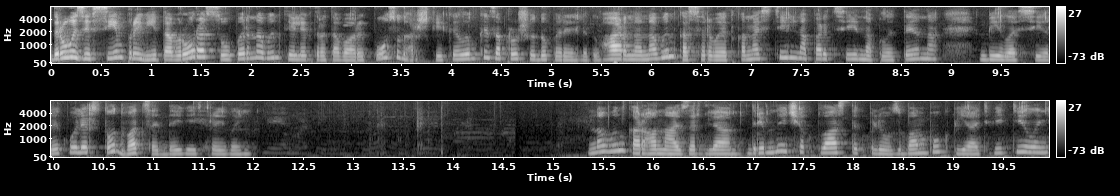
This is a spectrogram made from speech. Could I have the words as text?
Друзі, всім привіт! Аврора, супер новинки, електротовари, посуд, горшки, килимки. Запрошую до перегляду. Гарна новинка, серветка настільна, парційна, плетена, біла, сірий колір 129 гривень. Новинка органайзер для дрібничок, пластик плюс бамбук 5 відділень.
